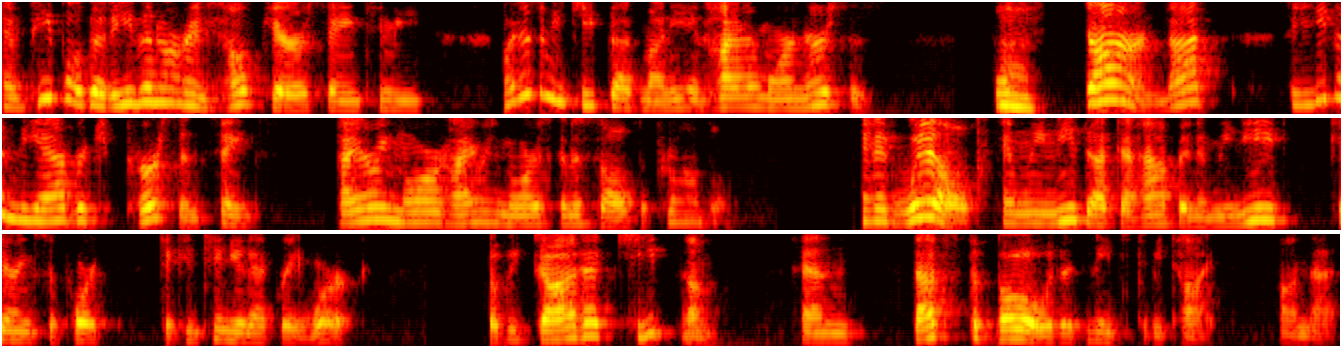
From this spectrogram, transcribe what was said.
And people that even are in healthcare are saying to me, why doesn't he keep that money and hire more nurses? Well, Mm. darn, that, see, even the average person thinks hiring more, hiring more is going to solve the problem. And it will. And we need that to happen. And we need caring support to continue that great work. But we got to keep them. And that's the bow that needs to be tied on that.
